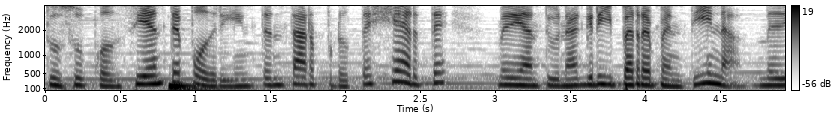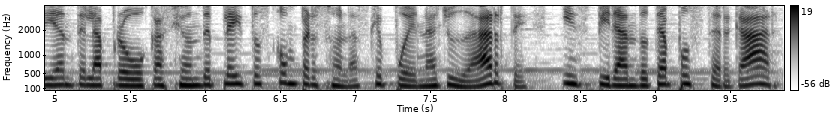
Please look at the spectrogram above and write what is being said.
tu subconsciente podría intentar protegerte mediante una gripe repentina, mediante la provocación de pleitos con personas que pueden ayudarte, inspirándote a postergar,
